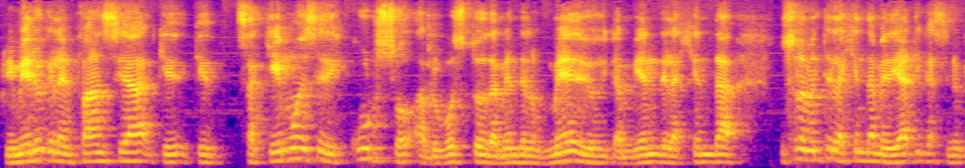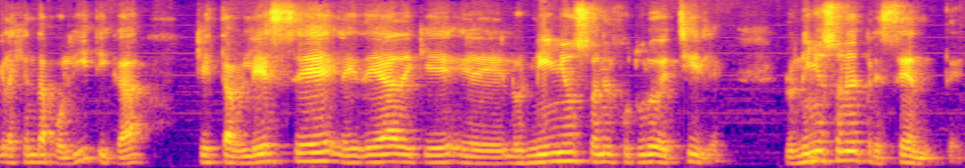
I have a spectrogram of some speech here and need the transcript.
Primero que la infancia, que, saquemos ese discurso a propósito también de los medios y también de la agenda, no solamente la agenda mediática, sino que la agenda política, que establece la idea de que eh, los niños son el futuro de Chile. Los niños son el presente.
